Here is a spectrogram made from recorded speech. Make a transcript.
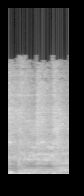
Yeah.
